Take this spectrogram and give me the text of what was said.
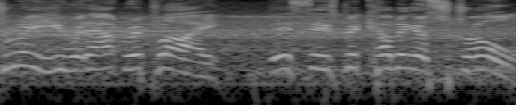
Three without reply. This is becoming a stroll.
